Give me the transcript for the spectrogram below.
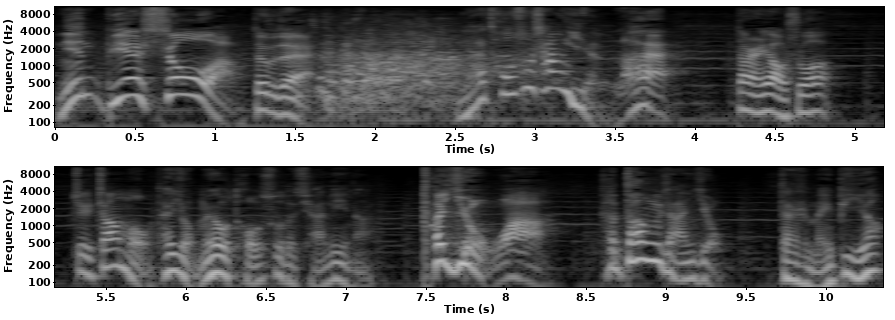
您，您别收啊，对不对？你还投诉上瘾了还？但是要说。这张某他有没有投诉的权利呢？他有啊，他当然有，但是没必要，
